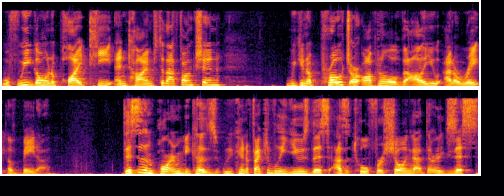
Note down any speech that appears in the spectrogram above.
if we go and apply t n times to that function, we can approach our optimal value at a rate of beta. This is important because we can effectively use this as a tool for showing that there exists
